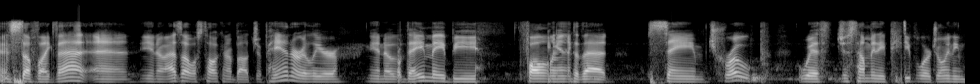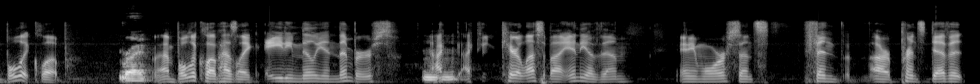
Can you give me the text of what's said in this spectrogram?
and stuff like that. And you know, as I was talking about Japan earlier, you know, they may be falling into that same trope with just how many people are joining Bullet Club. Right. And Bullet Club has like 80 million members. Mhm. I, I couldn't care less about any of them anymore since Finn or Prince Devitt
